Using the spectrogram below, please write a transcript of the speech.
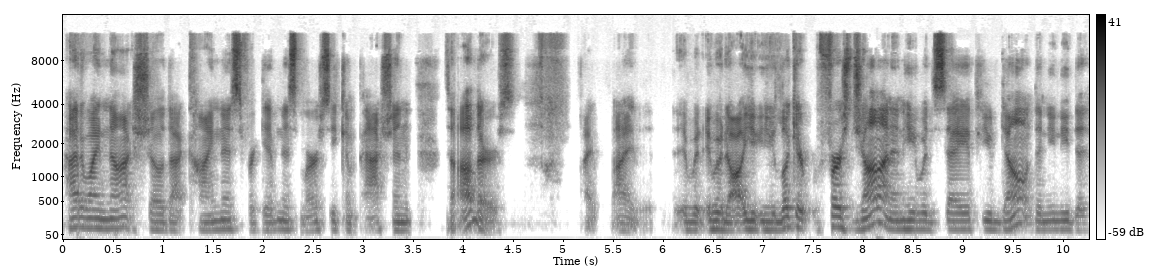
how do I not show that kindness, forgiveness, mercy, compassion to others? I, I it would it would all you, you look at first john and he would say if you don't then you need to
